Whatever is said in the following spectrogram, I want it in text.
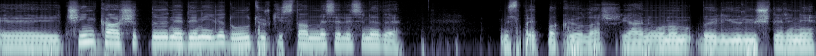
Ee, Çin karşıtlığı nedeniyle Doğu Türkistan meselesine de müspet bakıyorlar. Yani onun böyle yürüyüşlerini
